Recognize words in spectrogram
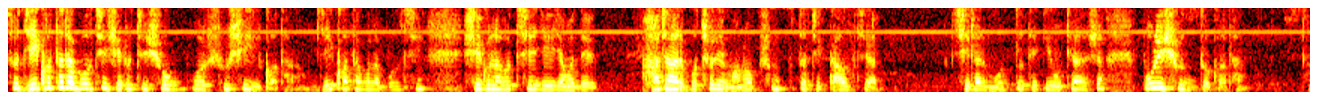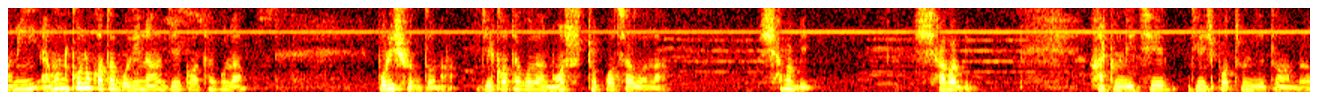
সো যে কথাটা বলছি সেটা হচ্ছে সভ্য, সুশীল কথা। যেই কথাগুলো বলছি সেগুলো হচ্ছে যে আমাদের হাজার বছরের মানব সম্পদার যে কালচার সেটার মধ্য থেকে উঠে আসা পরিশুদ্ধ কথা। আমি এমন কোনো কথা বলি না যে কথাগুলা পরিশুদ্ধ না, যে কথাগুলো নষ্ট পচা গলা। স্বাভাবিক স্বাভাবিক। হাঁটুর নিচের জিনিসপত্র নিয়ে তো আমরা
